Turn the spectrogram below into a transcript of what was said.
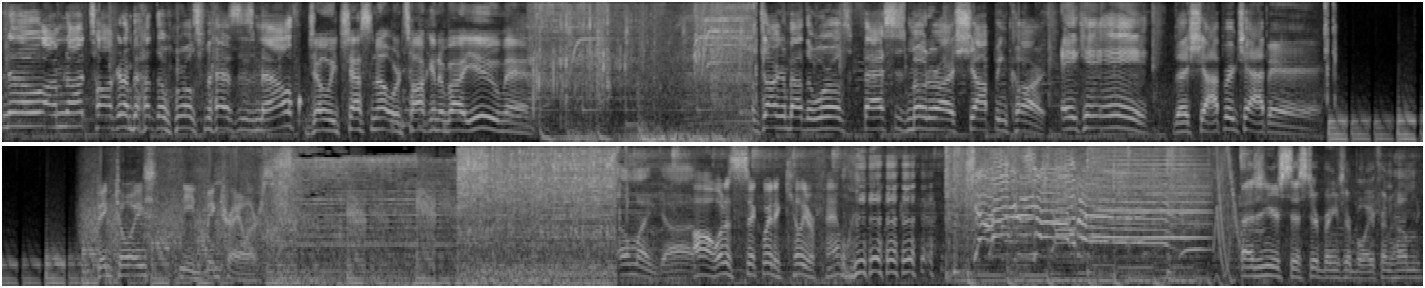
No, I'm not talking about the world's fastest mouth. Joey Chestnut, we're talking about you, man. I'm talking about the world's fastest motorized shopping cart, AKA the Shopper Chopper. Big toys need big trailers. Oh my God. Oh, what a sick way to kill your family. Imagine your sister brings her boyfriend home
